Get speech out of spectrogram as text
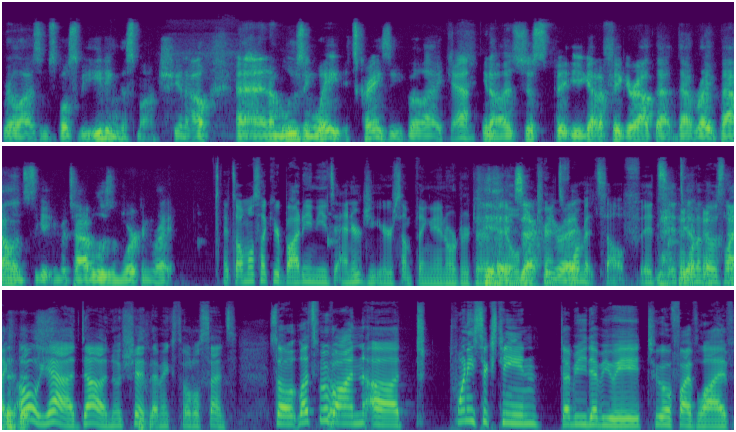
realize I'm supposed to be eating this much, you know, and, and I'm losing weight. It's crazy, but like, yeah, you know, it's just you got to figure out that that right balance to get your metabolism working right. It's almost like your body needs energy or something in order to yeah, build exactly, and transform right? itself. It's it's one of those like, oh yeah, duh, no shit, that makes total sense. So let's move yep. on. Uh, t- 2016 WWE 205 Live.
